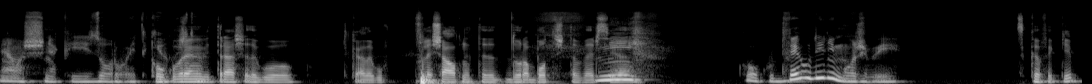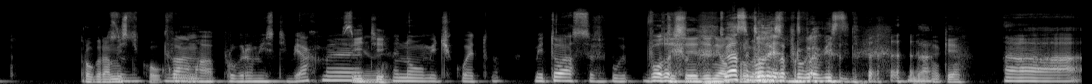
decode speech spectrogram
нямаш някакви зорове и такива колко неща. време ви трябваше да го така да го флешаутнете до работеща версия? Ми, колко? Две години, може би. С какъв екип? Програмисти колко? Двама програмисти бяхме. И ти. Едно момиче, което... Ми то аз се водех. Ти си един от Тогава се водех програмисти. за програмист. Да. Окей. А,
